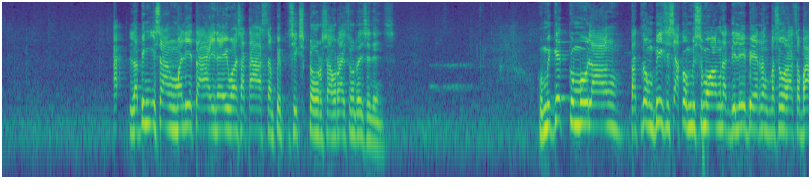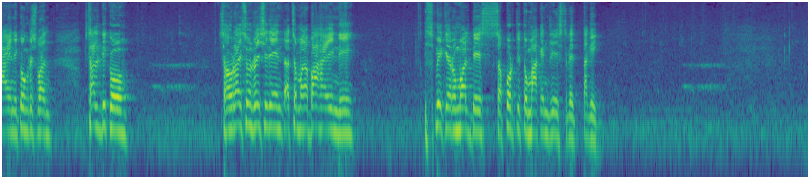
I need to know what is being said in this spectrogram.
labing isang malita ay naiwan sa taas ng 56th floor sa Horizon Residence. Humigit kumulang tatlong bisis ako mismo ang nag-deliver ng basura sa bahay ni Congressman Saldico sa Horizon Residence at sa mga bahay ni Speaker Romualdez sa 42 McKinley Street, Taguig.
